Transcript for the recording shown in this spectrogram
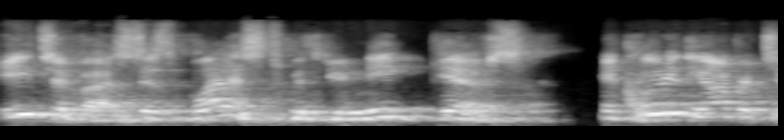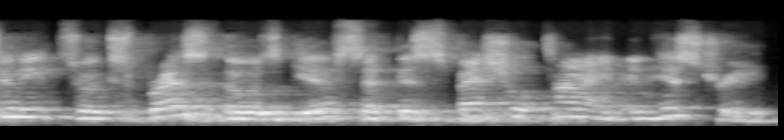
Each of us is blessed with unique gifts including the opportunity to express those gifts at this special time in history.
